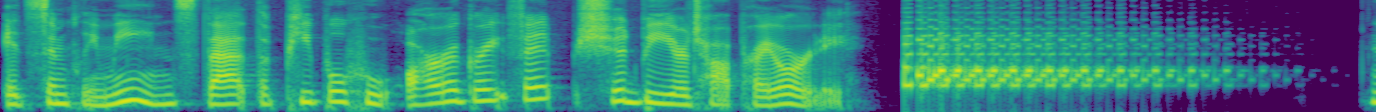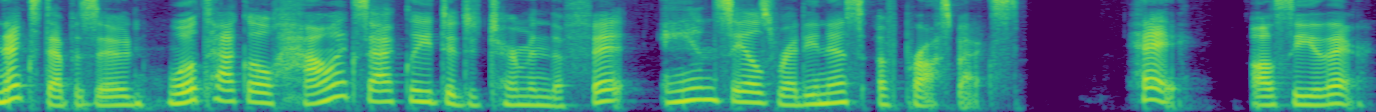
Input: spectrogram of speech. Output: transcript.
It simply means that the people who are a great fit should be your top priority. Next episode, we'll tackle how exactly to determine the fit and sales readiness of prospects. Hey, I'll see you there.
